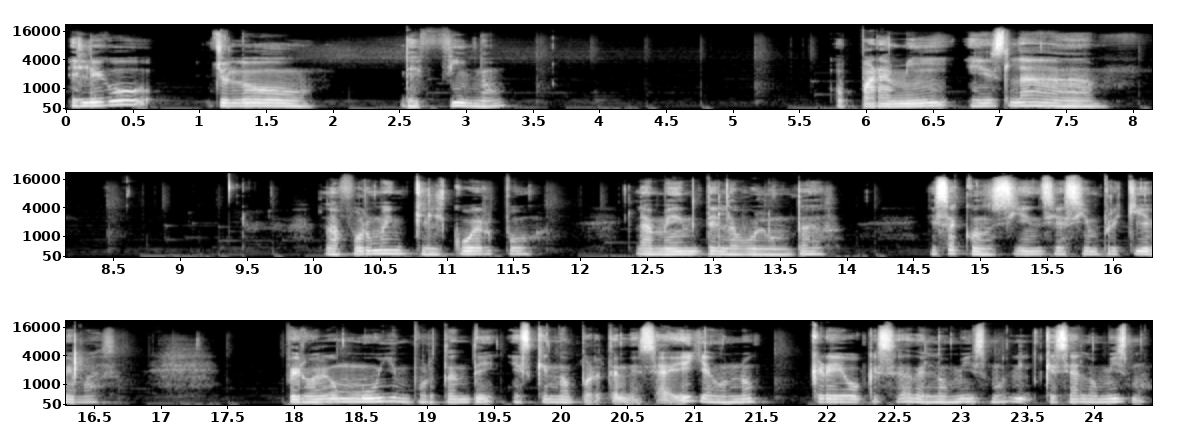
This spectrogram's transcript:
El ego yo lo defino o para mí es la la forma en que el cuerpo la mente, la voluntad, esa conciencia siempre quiere más. Pero algo muy importante es que no pertenece a ella o no creo que sea de lo mismo, que sea lo mismo.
